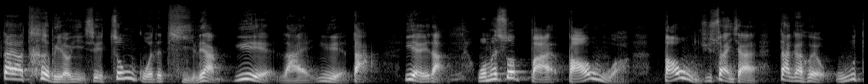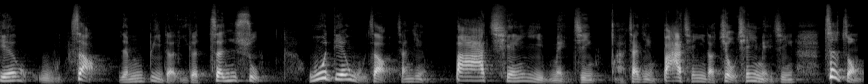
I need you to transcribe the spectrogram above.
大家要特别留意。所以中国的体量越来越大，越来越大。我们说把保五啊。保五，你去算一下，大概会有五点五兆人民币的一个增速，五点五兆，将近八千亿美金啊，将近八千亿到九千亿美金，这种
